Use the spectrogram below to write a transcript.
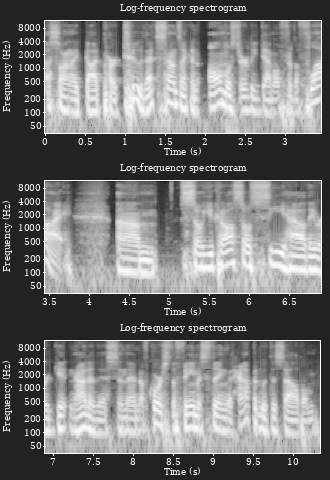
a song like God Part Two, that sounds like an almost early demo for The Fly. Um, so you could also see how they were getting out of this. And then, of course, the famous thing that happened with this album,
